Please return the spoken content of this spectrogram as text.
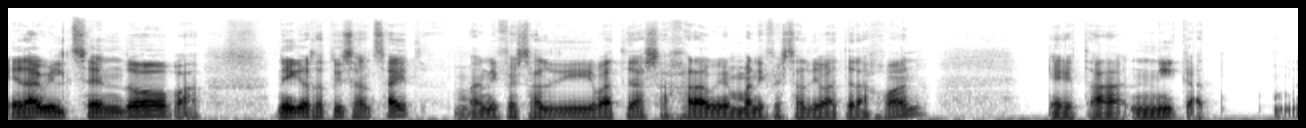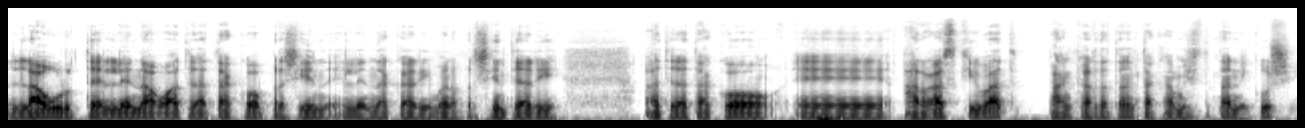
erabiltzen do, ba, nahi gertatu izan zait, manifestaldi batera, Saharabien manifestaldi batera joan, eta nik at, la urte lehenago ateratako presidente, lehendakari, bueno, presidenteari ateratako eh, argazki bat pankartatan eta kamisetetan ikusi.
